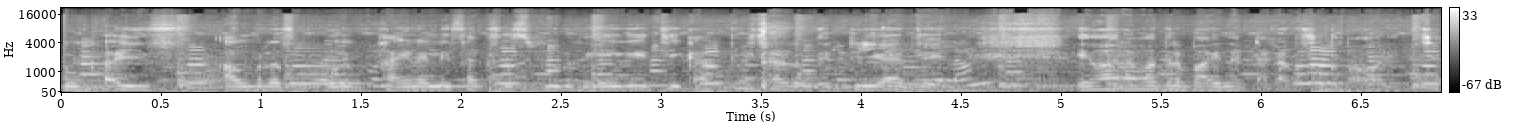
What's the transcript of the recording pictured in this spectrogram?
তো গাইস আমরা ফাইনালি সাকসেসফুল হয়ে গেছি কার্তিক ছাড়তে ঠিক আছে? এবার আমাদের বাইনার টাকাটা শুধু পাওয়ার ইচ্ছা।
